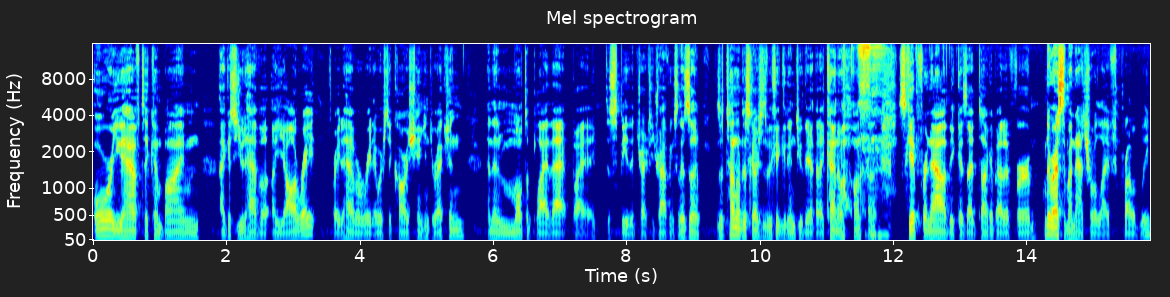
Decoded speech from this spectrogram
or you have to combine, I guess you'd have a, a yaw rate, right? To have a rate at which the car is changing direction and then multiply that by the speed that you're actually traveling. So there's a there's a ton of discussions we could get into there that I kind of want to skip for now because I'd talk about it for the rest of my natural life probably.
